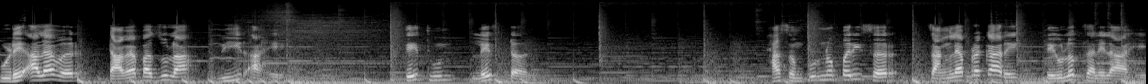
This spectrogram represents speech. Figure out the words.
पुढे आल्यावर डाव्या बाजूला विहीर आहे. तेथून लेफ्ट टर्न. हा संपूर्ण परिसर चांगल्या प्रकारे डेव्हलप झालेला आहे.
